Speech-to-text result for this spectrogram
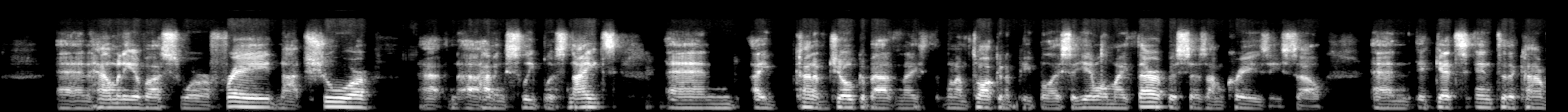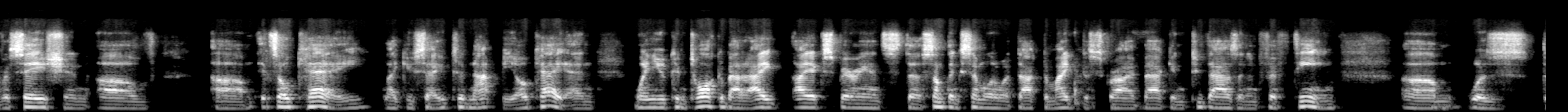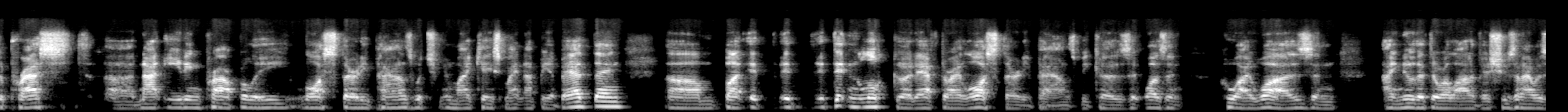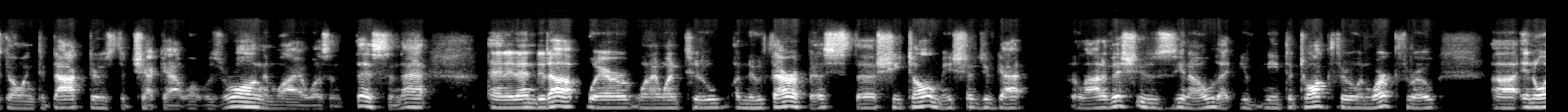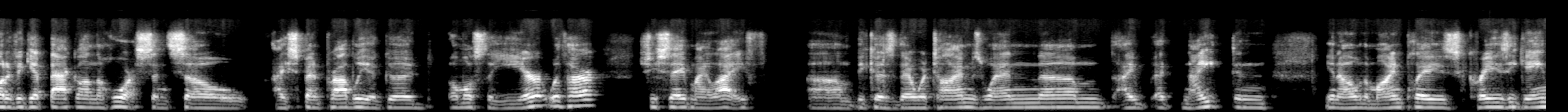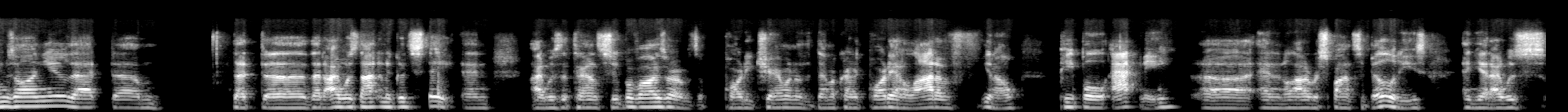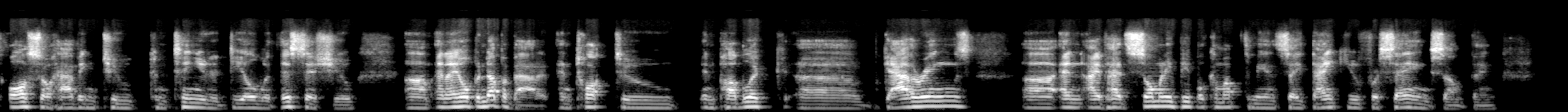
And how many of us were afraid, not sure, uh, uh, having sleepless nights and I kind of joke about. And I, when I'm talking to people, I say, yeah, well, my therapist says I'm crazy. So, and it gets into the conversation of um, it's okay, like you say, to not be okay. And when you can talk about it, I, I experienced uh, something similar to what Dr. Mike described back in 2015 um, was depressed, uh, not eating properly, lost 30 pounds, which in my case might not be a bad thing. Um, but it, it it didn't look good after I lost 30 pounds because it wasn't who I was. And I knew that there were a lot of issues, and I was going to doctors to check out what was wrong and why I wasn't this and that. And it ended up where when I went to a new therapist, uh, she told me, she said, You've got a lot of issues, you know, that you need to talk through and work through uh, in order to get back on the horse. And so I spent probably a good almost a year with her. She saved my life um, because there were times when um, I at night and you know the mind plays crazy games on you that um, that uh, that I was not in a good state and I was the town supervisor. I was a party chairman of the Democratic Party. I had a lot of you know people at me uh, and a lot of responsibilities and yet I was also having to continue to deal with this issue. Um, and I opened up about it and talked to in public uh, gatherings. Uh, and I've had so many people come up to me and say, thank you for saying something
